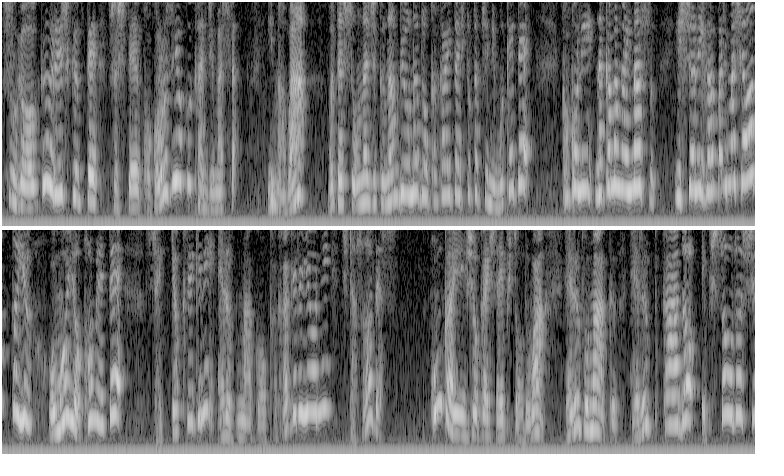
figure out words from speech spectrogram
すごく嬉しくってそして心強く感じました。今は私と同じく難病などを抱えた人たちに向けてここに仲間がいます。一緒に頑張りましょうという思いを込めて積極的にヘルプマークを掲げるようにしたそうです今回紹介したエピソードはヘルプマークヘルプカードエピソード集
